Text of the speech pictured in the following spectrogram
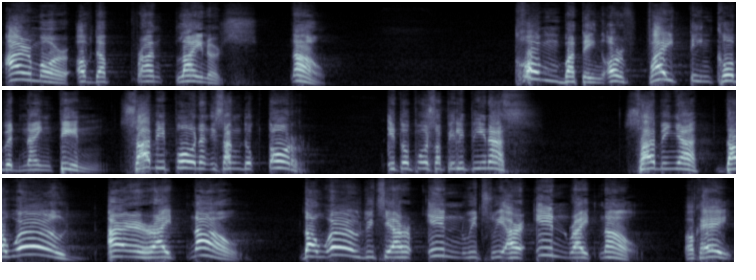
armor of the frontliners. Now, combating or fighting COVID-19. Sabi po ng isang doktor, ito po sa Pilipinas, sabi niya, the world are right now, the world which we are in, which we are in right now, okay?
